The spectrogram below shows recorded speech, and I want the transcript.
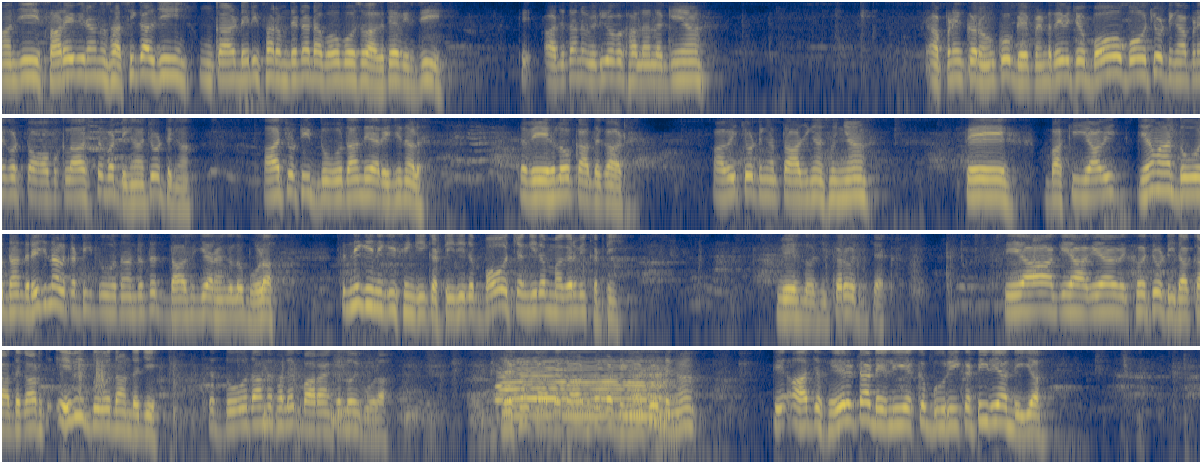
ਹਾਂਜੀ, ਸਾਰੇ ਵੀਰਾਂ ਨੂੰ ਸਤਿ ਸ਼੍ਰੀ ਅਕਾਲ ਜੀ। ਓਂਕਾਰ ਡੇਰੀ ਫਾਰਮ ਤੇ ਤੁਹਾਡਾ ਬਹੁਤ ਬਹੁਤ ਸਵਾਗਤ ਹੈ ਵੀਰ ਜੀ। ਤੇ ਅੱਜ ਤੁਹਾਨੂੰ ਵੀਡੀਓ ਵਿਖਾਉਣ ਲੱਗੇ ਆ ਆਪਣੇ ਘਰੋਂ ਘੋਗੇ ਪਿੰਡ ਦੇ ਵਿੱਚੋਂ ਬਹੁਤ ਬਹੁਤ ਝੋਟੀਆਂ, ਆਪਣੇ ਕੋਲ ਟੌਪ ਕਲਾਸ ਤੇ ਵੱਡੀਆਂ ਝੋਟੀਆਂ। ਆ ਝੋਟੀ ਦੋ ਦੰਦ ਹੈ origignal ਤੇ ਵੇਖ ਲਓ ਕੱਦ ਕਾਠ। ਆ ਵੀ ਝੋਟੀਆਂ ਤਾਜ਼ੀਆਂ ਸੂਈਆਂ। ਤੇ ਬਾਕੀ ਆ ਵੀ ਜਮਾਂ ਦੋ ਦੰਦ origignal ਕੱਟੀ ਦੋ ਦੰਦ ਤੇ 10 11 ਕਿਲੋ ਬੋਲਾ ਤੇ ਨਿੱਕੀ ਨਿੱਕੀ ਸਿੰਗੀ ਕੱਟੀ ਦੀ ਤੇ ਬਹੁਤ ਚੰਗੀ ਤੇ ਮਗਰ ਵੀ ਕੱਟੀ। ਵੇਖ ਲਓ ਜੀ, ਕਰੋ ਜੀ ਚੈੱਕ ਤੇ ਆ ਅੱਗੇ ਆ ਗਿਆ, ਵੇਖੋ ਝੋਟੀ ਦਾ ਕੱਦ ਕਾਠ ਇਹ ਵੀ ਦੋ ਦੰਦ ਜੇ। ਤੇ ਦੋ ਦੰਦ ਥੱਲੇ 12 ਕਿਲੋ ਹੀ ਬੋਲਾ। ਦੇਖੋ ਕੱਦ ਕਾਠ ਤੇ ਵੱਡੀਆਂ ਝੋਟੀਆਂ। ਤੇ ਅੱਜ ਫੇਰ ਤੁਹਾਡੇ ਲਈ ਇੱਕ ਬੂਰੀ ਕੱਟੀ ਲਿਆਂਦੀ ਆ।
